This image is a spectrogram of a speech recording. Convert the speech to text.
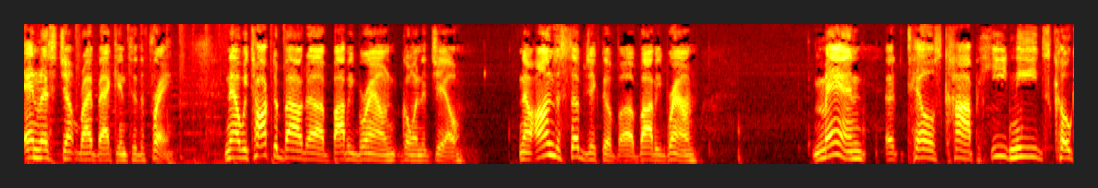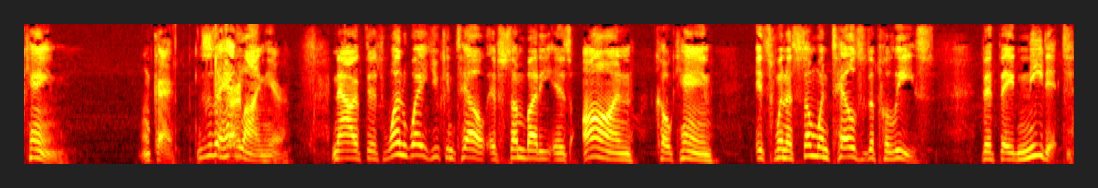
And let's jump right back into the fray. Now, we talked about uh, Bobby Brown going to jail. Now, on the subject of uh, Bobby Brown, man uh, tells cop he needs cocaine. Okay. This is a headline here. Now, if there's one way you can tell if somebody is on cocaine, it's when a, someone tells the police that they need it.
